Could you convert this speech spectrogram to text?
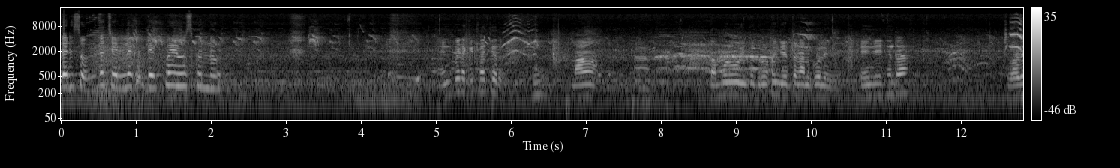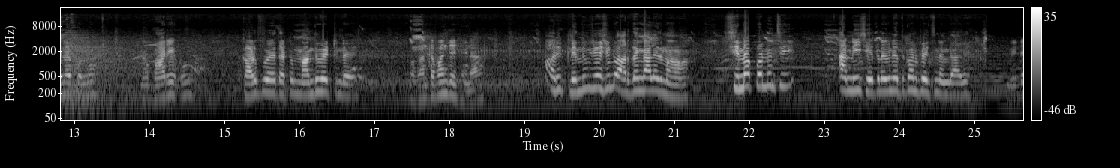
దాని సొంత చెల్లె కంటే ఎక్కువ చూసుకున్నావు. ఆయన బిడ్డ గిట్లా వచ్చారు. మా తమ్ముడు ఇంత ద్రోహం చేస్తాడు అనుకోలేదు. ఏం చేసిండ్రా? వదిన కొన్ను నా భార్యకు కడుపు పోయేటట్టు మందు పెట్టిండే. ఒక గంట పని చేసిండా? అది ఇట్లా ఎందుకు చేసిండో అర్థం కాలేదు మామ. చిన్నప్పటి నుంచి అన్ని చేతుల మీద ఎత్తుకొని పెంచినాం కాదే. బిడ్డ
